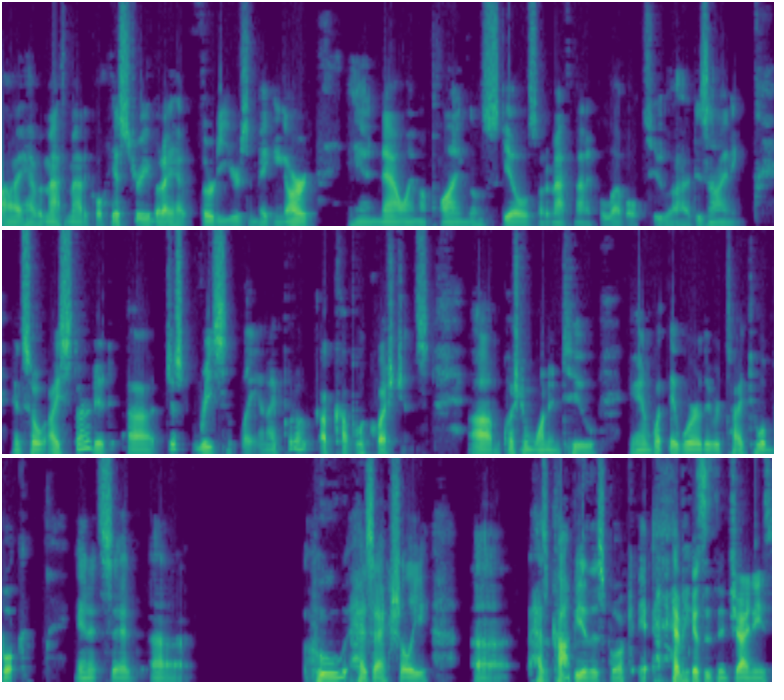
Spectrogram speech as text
I have a mathematical history, but I have 30 years of making art, and now I'm applying those skills at a mathematical level to uh, designing. And so I started uh, just recently, and I put a, a couple of questions, um, question one and two, and what they were, they were tied to a book, and it said, uh, "Who has actually uh, has a copy of this book because it's in Chinese?"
